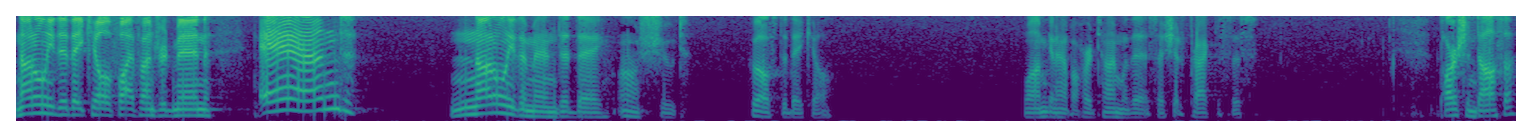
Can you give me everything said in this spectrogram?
Not only did they kill 500 men, and not only the men did they, oh shoot, who else did they kill? Well, I'm going to have a hard time with this. I should have practiced this. Parshandatha,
